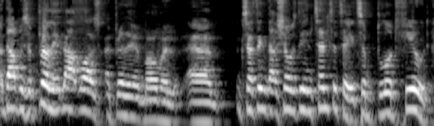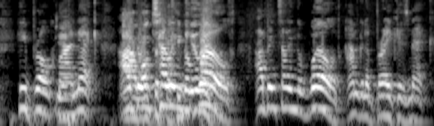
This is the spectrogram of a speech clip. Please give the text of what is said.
that was a brilliant. That was a brilliant moment. Um, because I think that shows the intensity. It's a blood feud. He broke my Yeah. neck. I I've been telling the kill him. world. I've been telling the world I'm going to break his neck.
